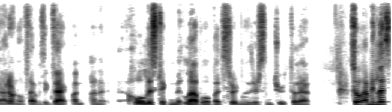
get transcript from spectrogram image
I don't know if that was exact on, on a holistic level, but certainly there's some truth to that. So I mean, let's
